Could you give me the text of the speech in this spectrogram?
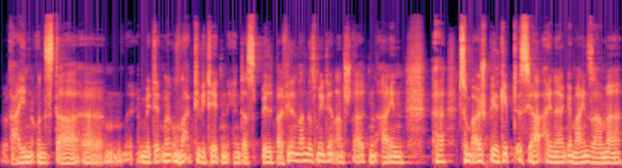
reihen uns da ähm, mit, den, mit unseren Aktivitäten in das Bild bei vielen Landesmedienanstalten ein. Zum Beispiel gibt es ja eine gemeinsame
